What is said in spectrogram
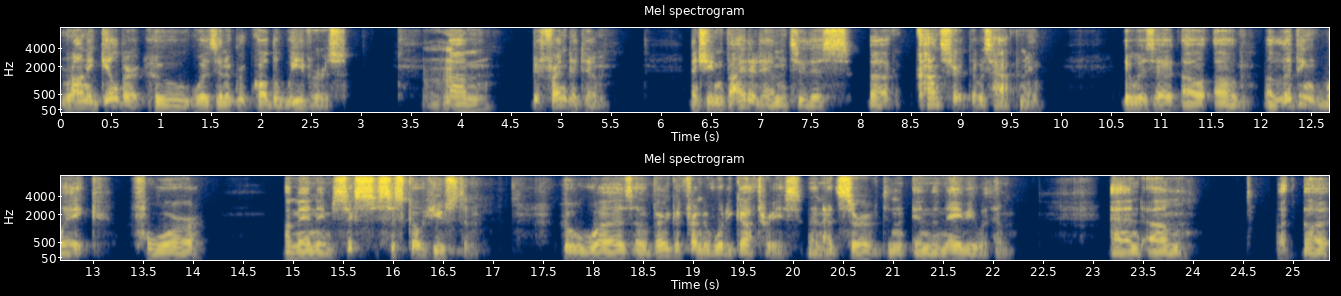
Ronnie Gilbert, who was in a group called the Weavers, mm-hmm. um, befriended him. And she invited him to this uh, concert that was happening. It was a, a, a, living wake for a man named Cisco Houston, who was a very good friend of Woody Guthrie's and had served in, in the Navy with him. And um, uh,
